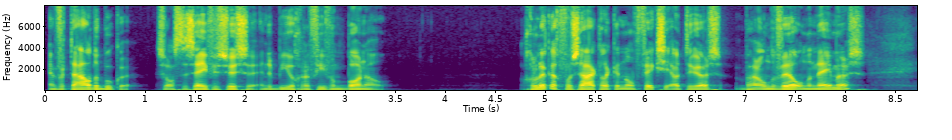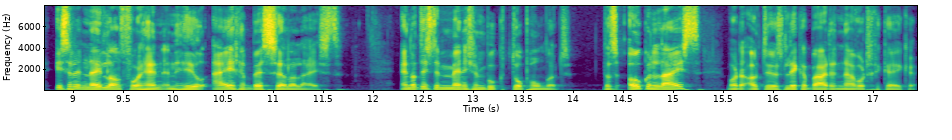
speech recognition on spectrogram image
en vertaalde boeken, zoals De Zeven Zussen en de biografie van Bono. Gelukkig voor zakelijke non-fictie-auteurs, waaronder veel ondernemers, is er in Nederland voor hen een heel eigen bestsellerlijst. En dat is de Management Book Top 100. Dat is ook een lijst waar de auteurs likkerbaardend naar wordt gekeken.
